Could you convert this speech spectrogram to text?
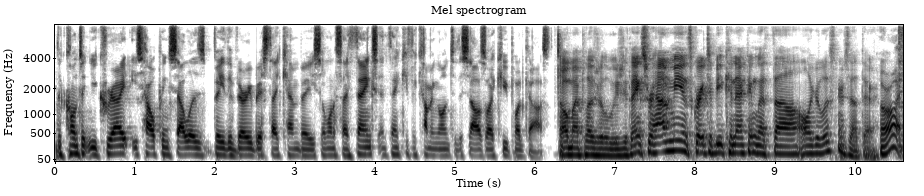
The content you create is helping sellers be the very best they can be. So I want to say thanks and thank you for coming on to the Sales IQ podcast. Oh, my pleasure, Luigi. Thanks for having me. It's great to be connecting with uh, all your listeners out there. All right.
